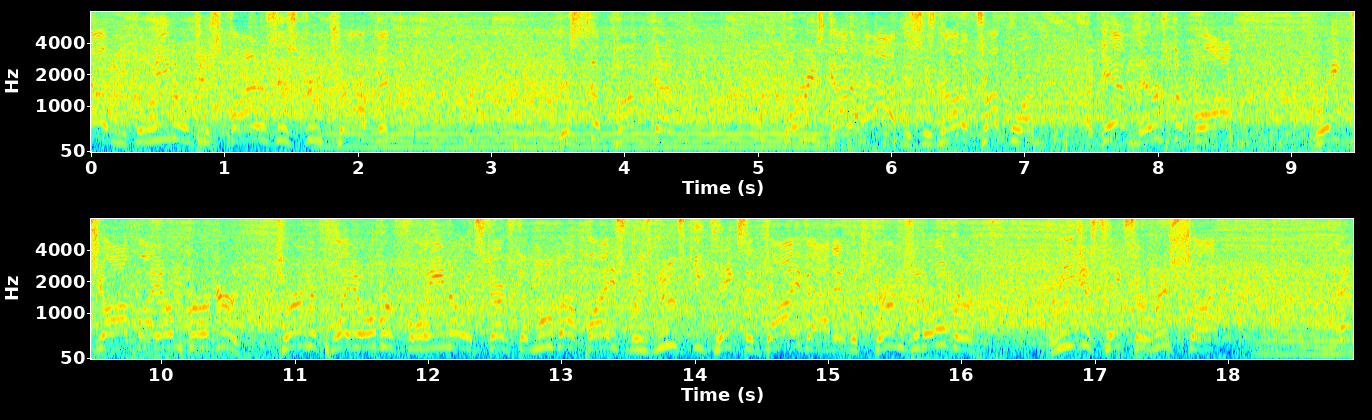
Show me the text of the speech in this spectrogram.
out, and Foligno just fires this through traffic. This is a puck that Fleury's got to have. This is not a tough one. Again, there's the block. Great job by Umberger. Turn the play over Foligno. It starts to move up ice. Wisniewski takes a dive at it, which turns it over. And he just takes a wrist shot that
